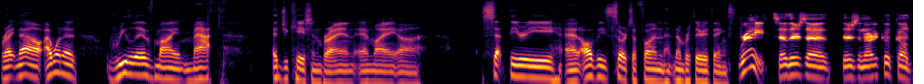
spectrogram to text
Right now, I want to relive my math education, Brian, and my, uh, set theory and all these sorts of fun number theory things. Right. So there's a there's an article called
